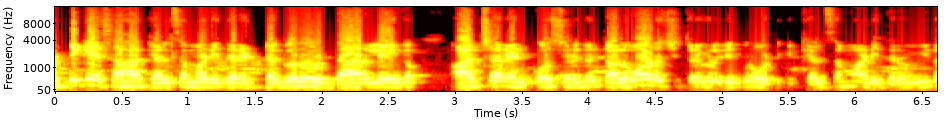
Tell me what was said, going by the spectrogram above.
ಒಟ್ಟಿಗೆ ಸಹ ಕೆಲಸ ಮಾಡಿದ್ದಾರೆ. ಟಗರು, ಡಾರ್ಲಿಂಗ್ ಆಚಾರ್ ಅಂಡ್ ಕೋ ಸೇರಿದಂತೆ ಹಲವಾರು ಚಿತ್ರಗಳಲ್ಲಿ ಇಬ್ಬರು ಒಟ್ಟಿಗೆ ಕೆಲಸ ಮಾಡಿದ್ದಾರೆ. ವಿವಿಧ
